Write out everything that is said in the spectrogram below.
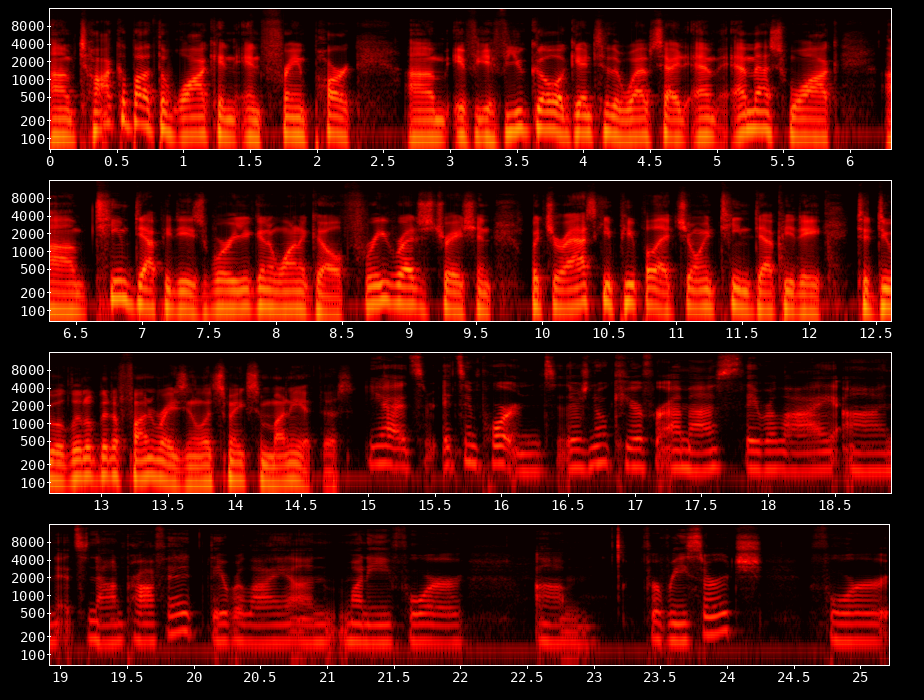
Um, talk about the walk in, in Frame Park. Um, if, if you go again to the website, M- MS Walk, um, Team Deputies, where you're going to want to go, free registration, but you're asking people that join Team Deputy to do a little bit of fundraising. Let's make some money at this. Yeah, it's it's important. There's no cure for MS. They rely on it's a nonprofit. They rely on money for um, for research, for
